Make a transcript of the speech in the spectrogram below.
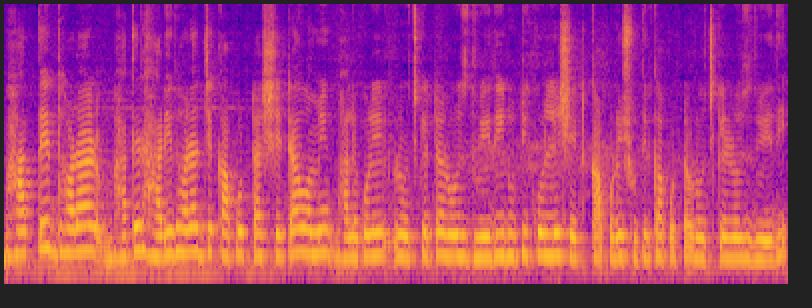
ভাতের ধরার, ভাতের হাঁড়ি ধরার যে কাপড়টা, সেটাও আমি ভালো করে রোজকেরটা রোজ ধুয়ে দিই। রুটি করলে সে কাপড়ের সুতির কাপড়টাও রোজকের রোজ ধুয়ে দিই।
